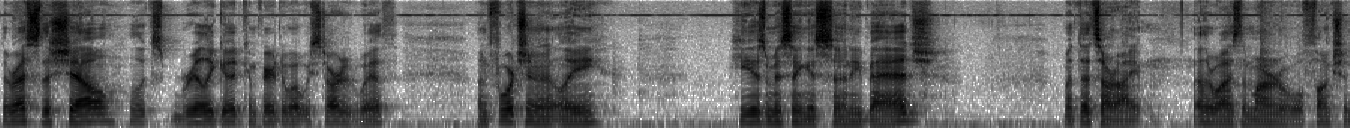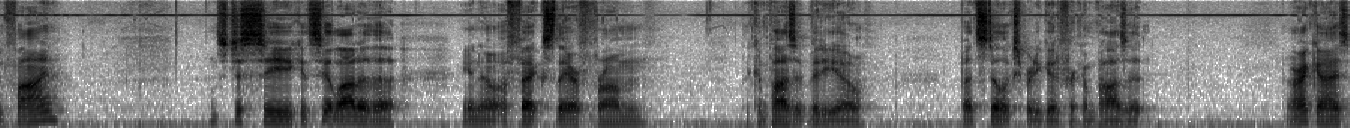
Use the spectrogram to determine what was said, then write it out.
The rest of the shell looks really good compared to what we started with. Unfortunately, he is missing his Sony badge, but that's all right. Otherwise, the monitor will function fine. Let's just see, you can see a lot of the, you know, effects there from the composite video, but still looks pretty good for composite. All right, guys.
